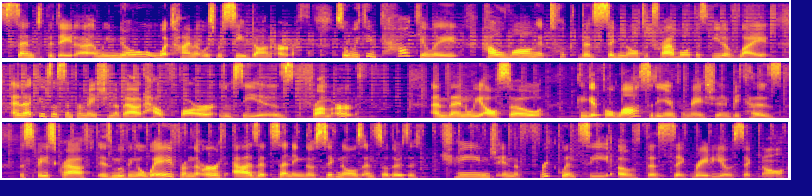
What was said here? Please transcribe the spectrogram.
sent the data, and we know what time it was received on Earth. So we can calculate how long it took the signal to travel at the speed of light, and that gives us information about how far Lucy is from Earth. And then we also can get velocity information because the spacecraft is moving away from the Earth as it's sending those signals, and so there's a change in the frequency of the radio signal,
